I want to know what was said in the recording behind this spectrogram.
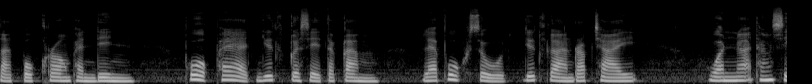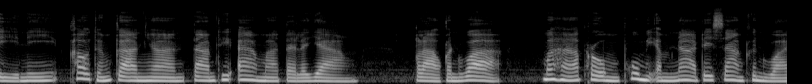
ษัตริย์ปกครองแผ่นดิน พวกแพทย์ยึดเกษตรกรรม และพวกสูตรยึดการรับใช้ วันณะทั้งสี่นี้เข้าถึงการงานตามที่อ้างมาแต่ละอย่าง กล่าวกันว่า มหาพรหมผู้มีอำนาจได้สร้างขึ้นไว้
